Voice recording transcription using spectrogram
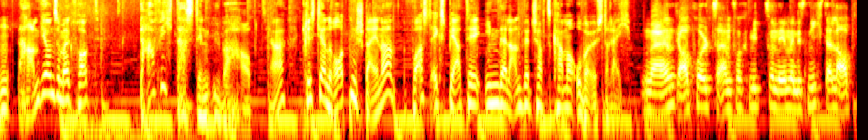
Hm, Haben wir uns einmal gefragt, darf ich das denn überhaupt? Ja? Christian Rottensteiner, Forstexperte in der Landwirtschaftskammer Oberösterreich. Nein, Laubholz einfach mitzunehmen ist nicht erlaubt.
